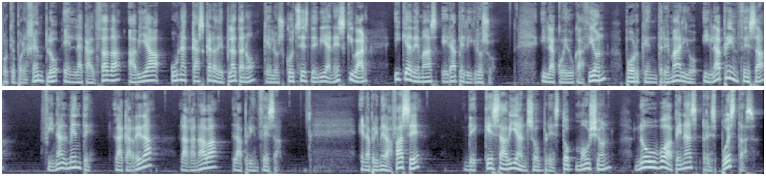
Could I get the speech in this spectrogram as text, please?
porque por ejemplo en la calzada había una cáscara de plátano que los coches debían esquivar y que además era peligroso. Y la coeducación, porque entre Mario y la princesa, finalmente la carrera la ganaba la princesa. En la primera fase, de qué sabían sobre stop motion, no hubo apenas respuestas.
